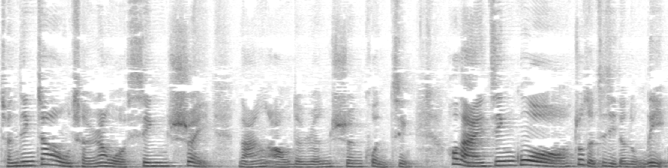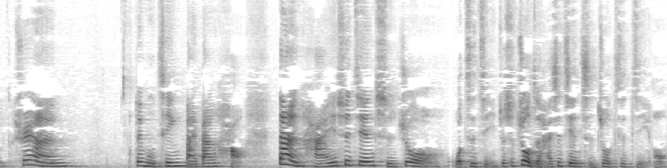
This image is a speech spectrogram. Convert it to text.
曾经造成让我心碎难熬的人生困境。后来经过作者自己的努力，虽然对母亲百般好。但还是坚持做我自己，就是作者还是坚持做自己哦。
